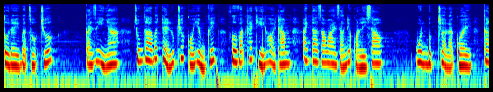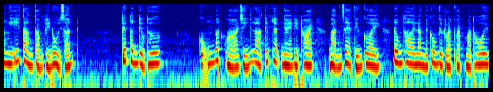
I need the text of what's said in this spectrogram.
Tôi đây bận rộn trước. Cái gì nha? Chúng ta bất kể lúc trước có hiểm khích, Vừa vặn khách khí hỏi thăm, Anh ta giao ai dáng điệu quản lý sao? Buồn bực trở lại quầy, Càng nghĩ càng cảm thấy nổi giận. Tiếp tân tiểu thư. Cũng bất quá chính là tiếp nhận nghe điện thoại, Bán rẻ tiếng cười, Đồng thời làm mấy công việc lặt vặt mà thôi.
